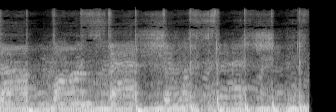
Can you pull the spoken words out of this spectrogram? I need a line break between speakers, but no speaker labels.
Down.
